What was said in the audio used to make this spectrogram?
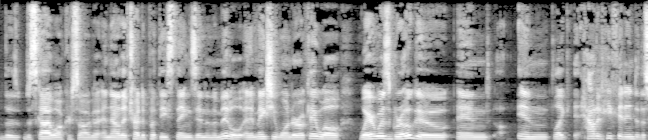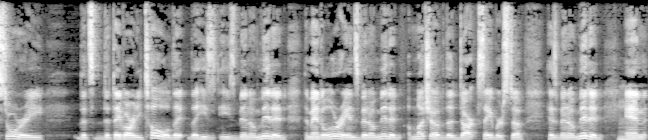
the the Skywalker saga, and now they've tried to put these things in in the middle, and it makes you wonder. Okay, well, where was Grogu and in like how did he fit into the story that's that they've already told that, that he's he's been omitted the mandalorian's been omitted much of the dark saber stuff has been omitted mm-hmm. and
